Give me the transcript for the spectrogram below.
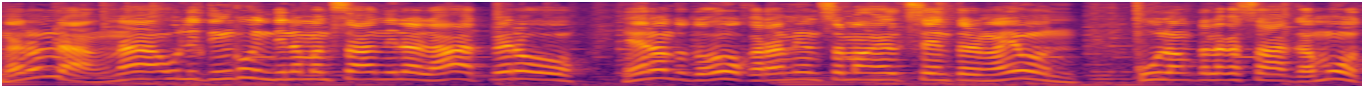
Ganun lang, na ulitin ko hindi naman sa nila lahat pero yan ang totoo, karamihan sa mga health center ngayon, kulang talaga sa gamot.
